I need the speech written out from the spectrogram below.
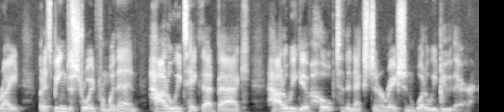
right? But it's being destroyed from within. How do we take that back? How do we give hope to the next generation? What do we do there?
